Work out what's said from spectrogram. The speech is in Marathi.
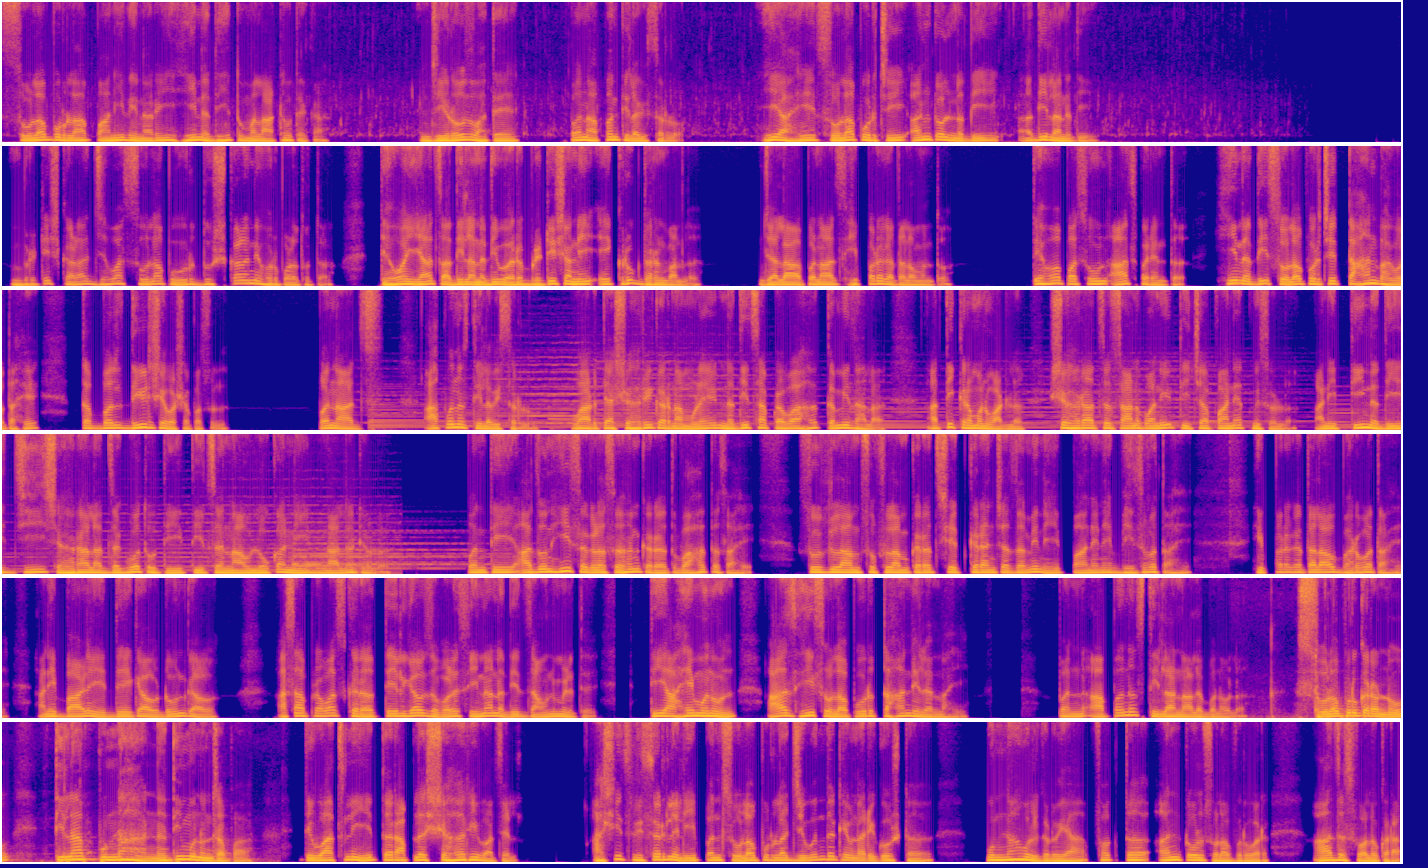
सोलापूरला पाणी देणारी ही नदी तुम्हाला आठवते का? जी रोज वाहते पण आपण तिला विसरलो. ही आहे सोलापूरची अनटोल नदी आदिला नदी. ब्रिटिश काळात जेव्हा सोलापूर दुष्काळाने होरपळत होतं तेव्हा याच आदिला नदीवर ब्रिटिशांनी एकरूप धरण बांधलं ज्याला आपण आज हिप्परगा तलाव म्हणतो. तेव्हापासून आजपर्यंत ही नदी सोलापूरची तहान भागवत आहे तब्बल दीडशे वर्षापासून. पण आज आपणच तिला विसरलो. वाढत्या शहरीकरणामुळे नदीचा प्रवाह कमी झाला. अतिक्रमण वाढलं. शहराचं सांडपाणी तिच्या पाण्यात मिसळलं. आणि ती नदी जी शहराला जगवत होती तिचं नाव लोकांनी नालं ठेवलं. पण ती अजूनही सगळं सहन करत वाहतच आहे. सुजलाम सुफलाम करत शेतकऱ्यांच्या जमिनी पाण्याने भिजवत आहे. हिप्परगा तलाव भरवत आहे. आणि बाळे देगाव डोनगाव असा प्रवास करत तेलगाव जवळ सीना नदीत जाऊन मिळते. ती आहे म्हणून आज ही सोलापूर तहानलेलं नाही. पण आपणच तिला नालं बनवलं. सोलापूरकरांनो तिला पुन्हा नदी म्हणून जपा. ती वाचली तर आपलं शहरही वाचेल. अशीच विसरलेली पण सोलापूरला जिवंत ठेवणारी गोष्ट पुन्हा उलगडूया फक्त अनटोल सोलापूरवर. आजच फॉलो करा.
